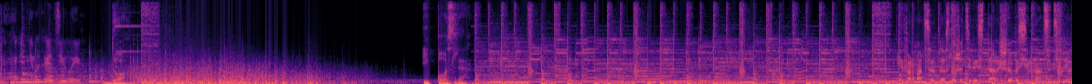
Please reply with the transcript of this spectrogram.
И не находила их. До. И после. Информация для слушателей старше 18 лет.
